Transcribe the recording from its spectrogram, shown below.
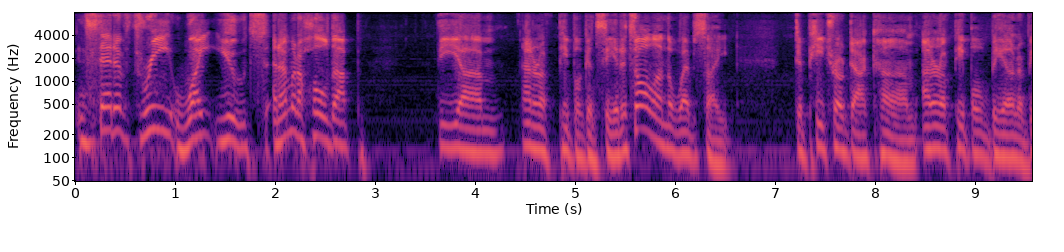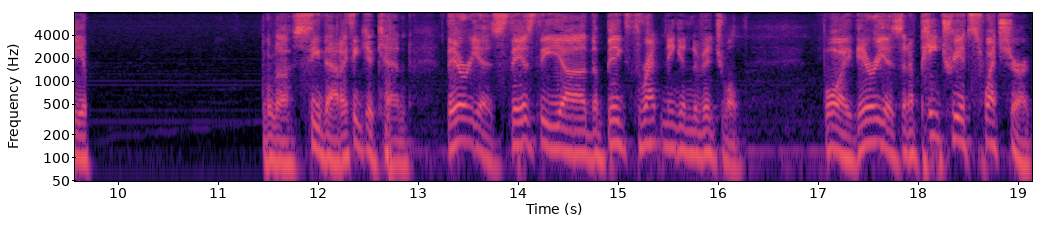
Instead of three white youths, and I'm going to hold up the, um, I don't know if people can see it, it's all on the website depetro.com. I don't know if people will be able to be able to see that. I think you can. There he is. There's the uh, the big threatening individual. Boy, there he is in a Patriot sweatshirt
